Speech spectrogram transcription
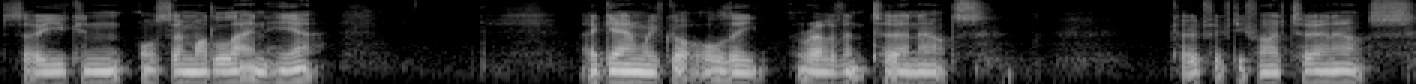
So you can also model that in here again we've got all the relevant turnouts. Code 55 turnouts.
